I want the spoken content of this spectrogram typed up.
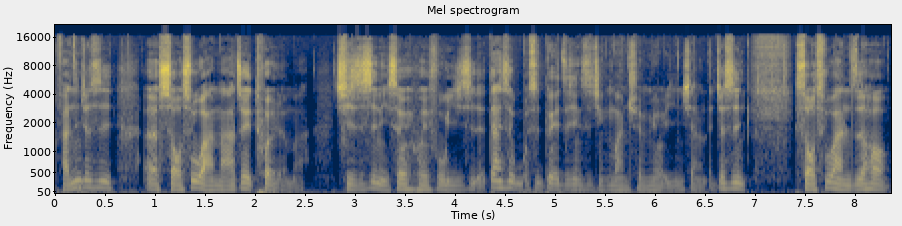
反正就是，呃，手术完麻醉退了嘛，其实是你是会恢复意识的，但是我是对这件事情完全没有印象的。就是手术完之后，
